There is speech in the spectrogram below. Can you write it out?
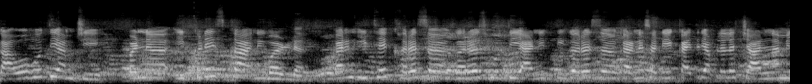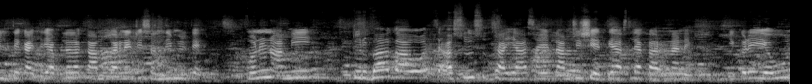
गावं होती आमची. पण इकडेच का निवडलं? कारण इथे खरंच गरज होती आणि ती गरज करण्यासाठी काहीतरी आपल्याला चालना मिळते काहीतरी आपल्याला काम करण्याची संधी मिळते. म्हणून आम्ही तुर्भा गावात असून सुद्धा या साईडला आमची शेती असल्या कारणाने इकडे येऊन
